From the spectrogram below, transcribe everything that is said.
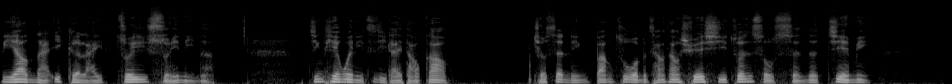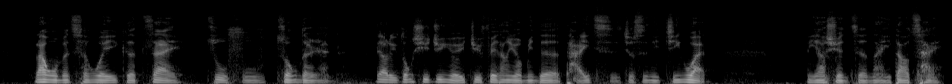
你要哪一个来追随你呢？今天为你自己来祷告。求圣灵帮助我们，常常学习遵守神的诫命，让我们成为一个在祝福中的人。料理东西君有一句非常有名的台词，就是“你今晚你要选择哪一道菜？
